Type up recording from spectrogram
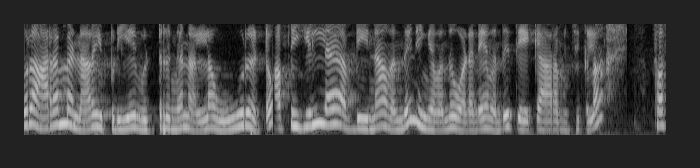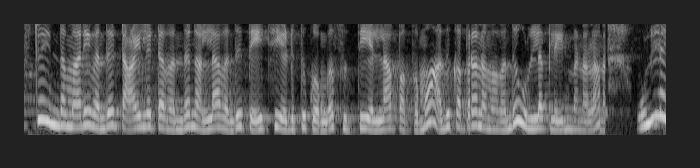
ஒரு அரை மணி நேரம் இப்படியே விட்டுருங்க நல்லா ஊறட்டும். அப்படி இல்லை அப்படின்னா வந்து நீங்கள் வந்து உடனே வந்து தேய்க்க ஆரம்பிச்சுக்கலாம். ஃபஸ்ட்டு இந்த மாதிரி வந்து டாய்லெட்டை வந்து நல்லா வந்து தேய்ச்சி எடுத்துக்கோங்க சுற்றி எல்லா பக்கமும். அதுக்கப்புறம் நம்ம வந்து உள்ளே க்ளீன் பண்ணலாம். உள்ளே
